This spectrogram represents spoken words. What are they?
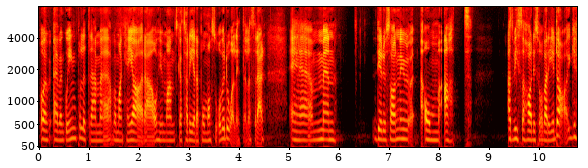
och även gå in på lite det här med vad man kan göra och hur man ska ta reda på om man sover dåligt eller sådär. Ehm, men det du sa nu om att, att vissa har det så varje dag.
